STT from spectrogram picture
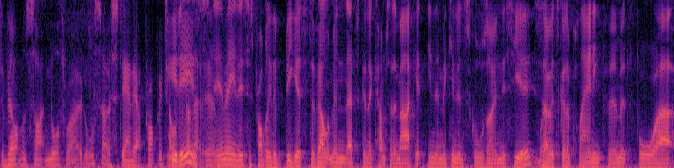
Development site North Road, also a standout property. Tell It us about that. yeah. I mean, this is probably the biggest development that's going to come to the market in the McKinnon School Zone this year. So it's got a planning permit for uh,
